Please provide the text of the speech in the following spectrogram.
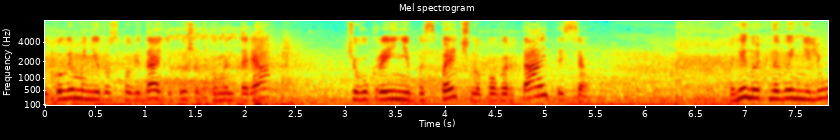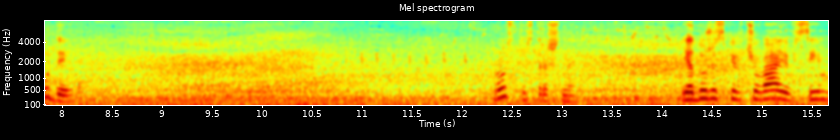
І коли мені розповідають пишуть в коментарях, що в Україні безпечно, повертайтеся, гинуть невинні люди. Просто страшне. Я дуже співчуваю всім,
